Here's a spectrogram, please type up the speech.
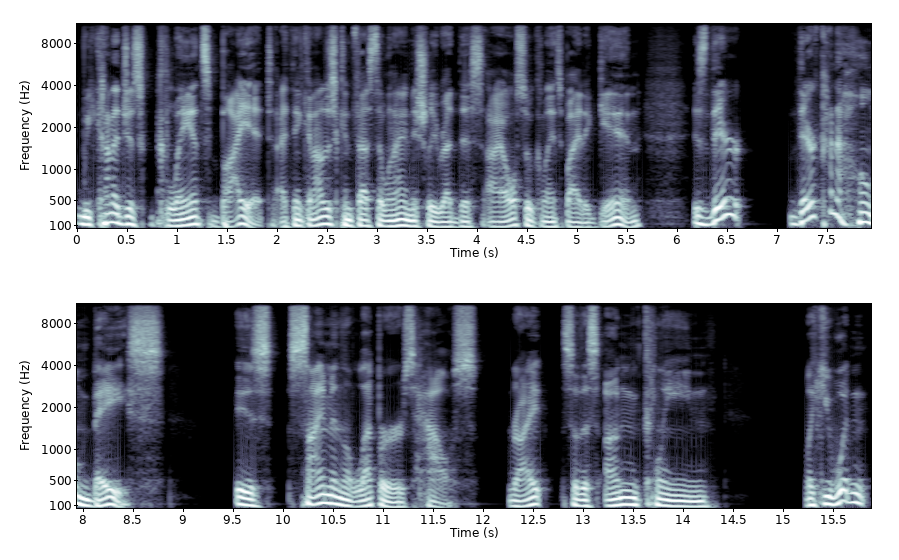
we kind of just glance by it, I think. And I'll just confess that when I initially read this, I also glanced by it again. Is their their kind of home base is Simon the leper's house, right? So this unclean, like you wouldn't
